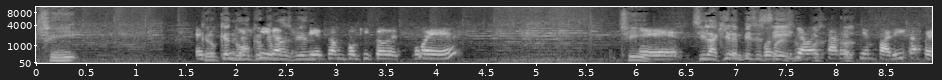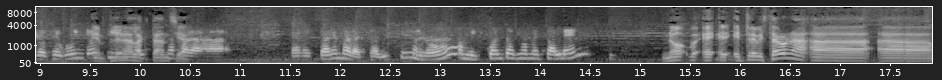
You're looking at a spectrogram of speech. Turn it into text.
Sí. Creo que no, creo que más bien- Empieza un poquito después. Sí. eh, si la gira empieza pues después, sí, ya ¿no? va a estar O- recién parida, pero según yo En sí, plena ella lactancia. Para, para estar embarazadísima, ¿no? A mis cuentas no me salen. No, eh, eh, entrevistaron a, a,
